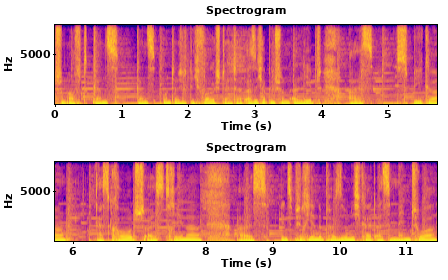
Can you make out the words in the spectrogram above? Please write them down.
schon oft ganz, ganz unterschiedlich vorgestellt hat. Also ich habe ihn schon erlebt als Speaker, als Coach, als Trainer, als inspirierende Persönlichkeit, als Mentor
